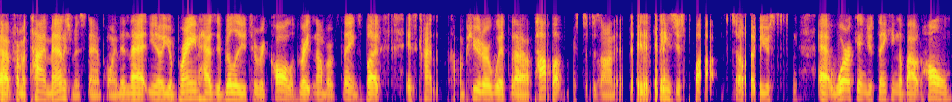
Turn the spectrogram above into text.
uh, from a time management standpoint, in that you know your brain has the ability to recall a great number of things, but it's kind of a computer with uh, pop-up messages on it. Things just pop. So you're at work and you're thinking about home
